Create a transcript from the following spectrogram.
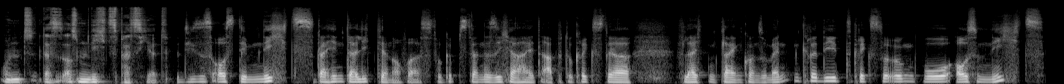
Und das ist aus dem Nichts passiert. Dieses aus dem Nichts, dahinter liegt ja noch was. Du gibst ja eine Sicherheit ab. Du kriegst ja vielleicht einen kleinen Konsumentenkredit, kriegst du irgendwo aus dem Nichts.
